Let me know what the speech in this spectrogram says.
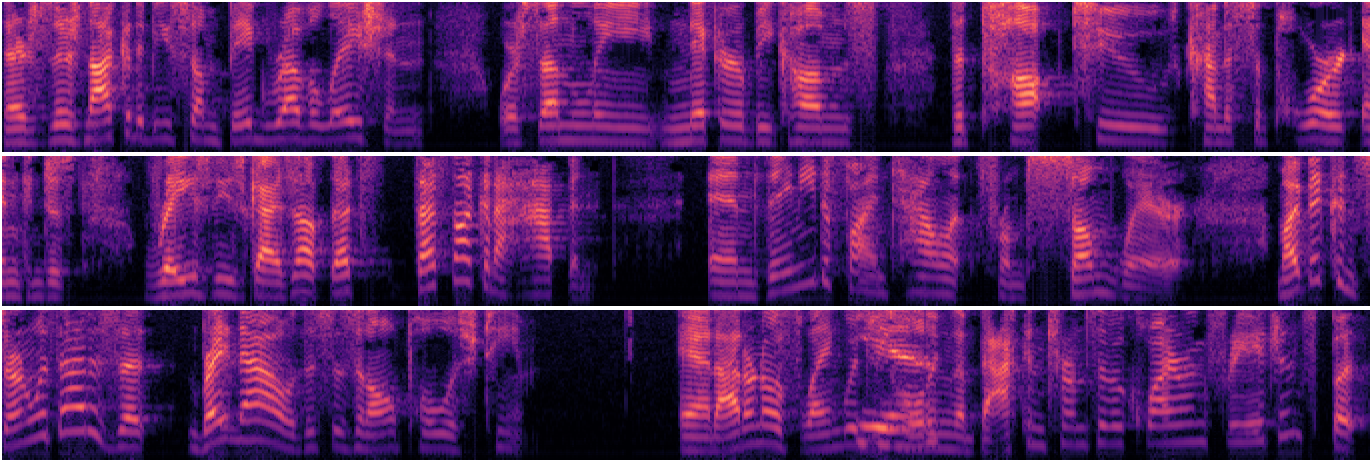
There's there's not going to be some big revelation where suddenly NiKKR becomes the top two kind of support and can just raise these guys up. That's that's not going to happen. And they need to find talent from somewhere. My big concern with that is that right now this is an all Polish team. And I don't know if language yeah. is holding them back in terms of acquiring free agents, but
